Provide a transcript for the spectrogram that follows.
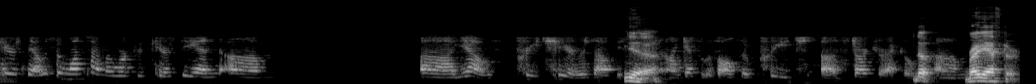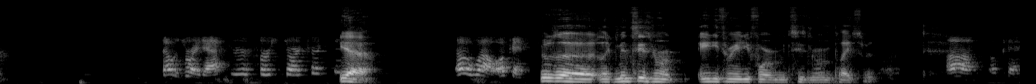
Kirstie. That was the one time I worked with Kirstie, and um. Uh, yeah, it was pre Cheers, obviously. Yeah. And I guess it was also pre uh, Star Trek. No, um, Right after. That was right after her Star Trek thing. Yeah. Oh wow. Okay. It was a like mid-season re- 83 84 mid-season replacement. Ah. Okay.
